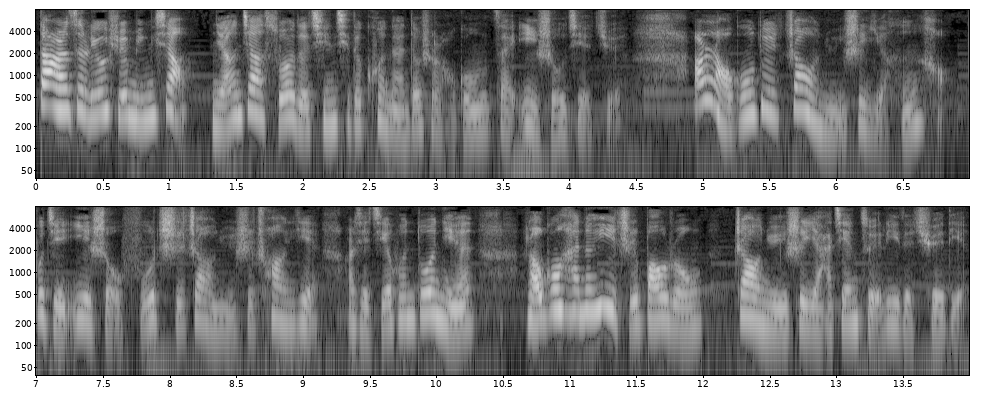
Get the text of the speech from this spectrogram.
大儿子留学名校，娘家所有的亲戚的困难都是老公在一手解决。而老公对赵女士也很好，不仅一手扶持赵女士创业，而且结婚多年，老公还能一直包容赵女士牙尖嘴利的缺点。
